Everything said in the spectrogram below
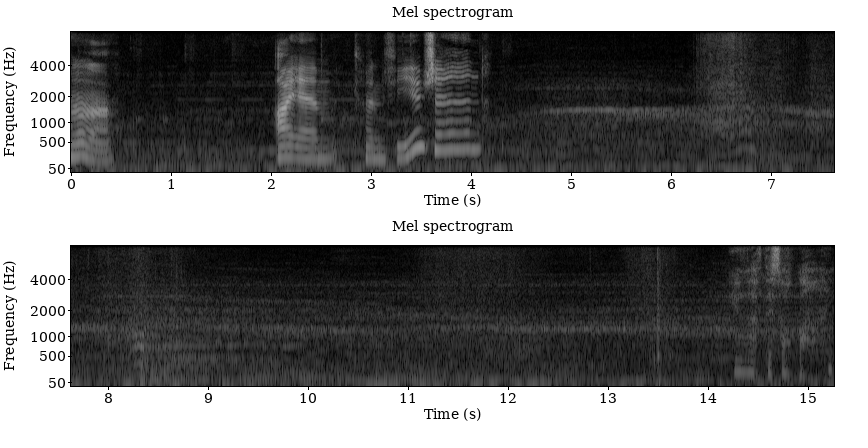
Huh. I am confusion. You left this all behind?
